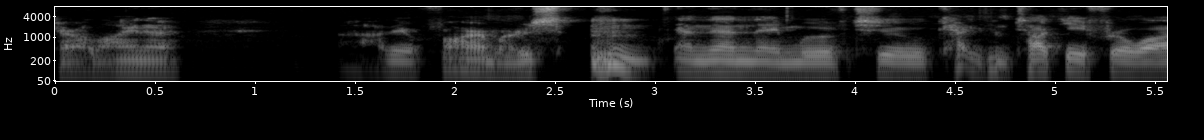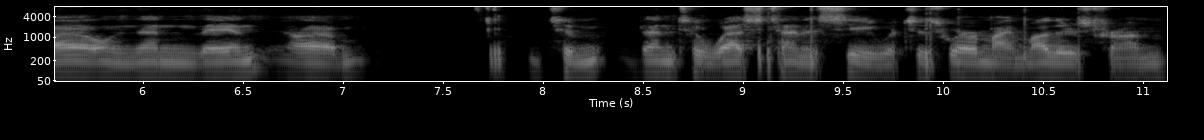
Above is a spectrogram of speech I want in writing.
Carolina. Uh, they were farmers, and then they moved to Kentucky for a while, and then they um, to then to West Tennessee, which is where my mother's from.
